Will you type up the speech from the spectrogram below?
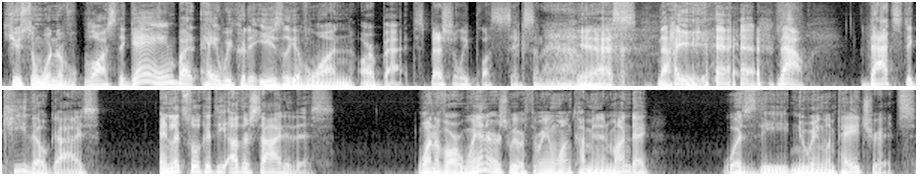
Houston wouldn't have lost the game, but hey, we could have easily have won our bet. Especially plus six and a half. Yes. now, now, that's the key, though, guys. And let's look at the other side of this. One of our winners, we were three and one coming in Monday, was the New England Patriots.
